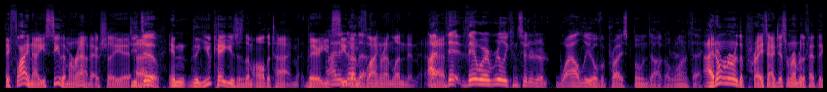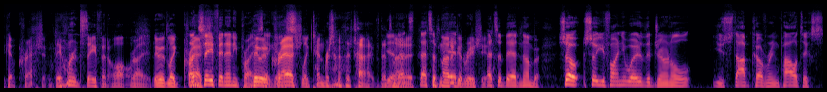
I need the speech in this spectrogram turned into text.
they fly now you see them around actually You Uh, do? in the uk uses them all the time there you see them that. flying around london I, Uh, they, they were really considered a wildly overpriced boondoggle, weren't they? I don't remember the price. I just remember the fact that they kept crashing. They weren't safe at all. Right. They would like crash. Unsafe at any price. They would I guess. crash like ten percent of the time. That's yeah, not that's a that's, a not a good ratio. That's a bad number. So so you find your way to the journal. You stop covering politics.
